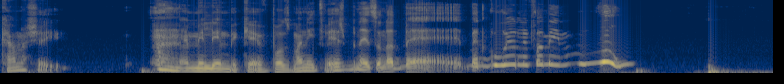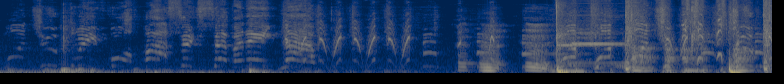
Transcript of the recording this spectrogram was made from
כמה שהם מילים בכאב בו זמנית, ויש בני זונות בבן גוריון לפעמים. וואו. 嗯嗯。啊啊啊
